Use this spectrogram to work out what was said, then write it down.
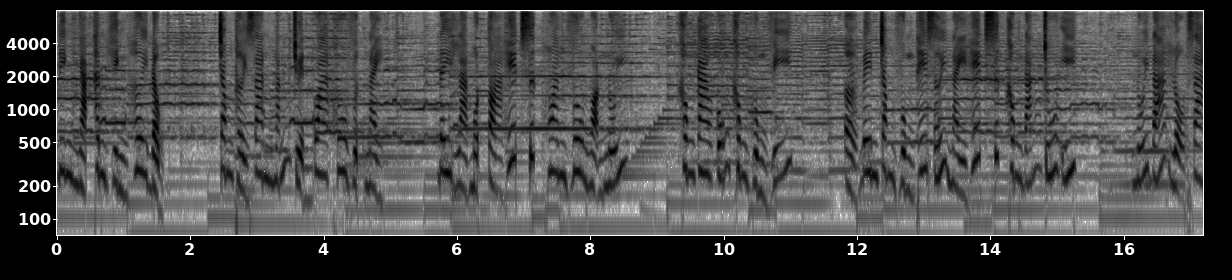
Đinh nhạc thân hình hơi động. Trong thời gian ngắn chuyển qua khu vực này, Đây là một tòa hết sức hoang vu ngọn núi. Không cao cũng không hùng vĩ. Ở bên trong vùng thế giới này hết sức không đáng chú ý. Núi đá lộ ra.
